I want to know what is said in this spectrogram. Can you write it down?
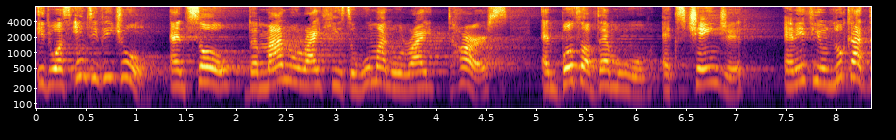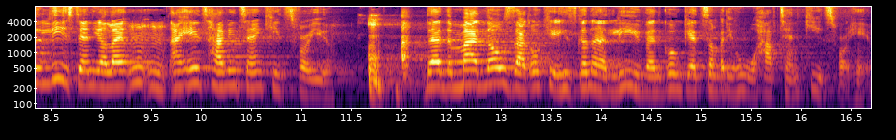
it was individual. And so the man will write his, the woman will write hers, and both of them will exchange it. And if you look at the list and you're like, I ain't having 10 kids for you, mm. then the man knows that, okay, he's gonna leave and go get somebody who will have 10 kids for him.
